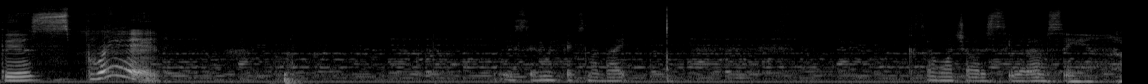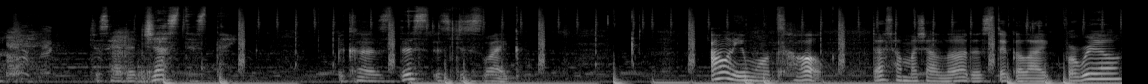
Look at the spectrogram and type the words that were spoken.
this spread. Let me see, let me fix my light. Because I want y'all to see what I'm seeing. Okay. Just had to adjust this thing. Because this is just like, I don't even want to talk. That's how much I love this sticker. Like, for real,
